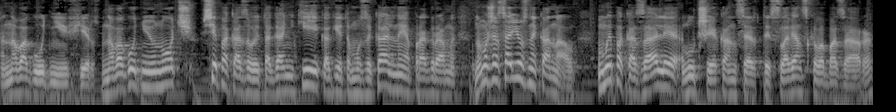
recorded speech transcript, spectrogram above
новогодний эфир. В новогоднюю ночь все показывают огоньки, какие-то музыкальные программы, но мы же союзный канал – мы показали лучшие концерты славянского базара.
